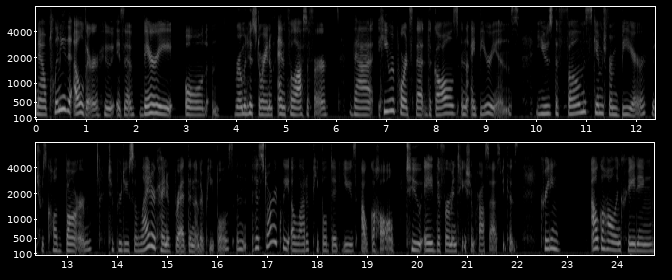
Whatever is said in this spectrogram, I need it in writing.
Now, Pliny the Elder, who is a very old Roman historian and philosopher, that he reports that the Gauls and the Iberians used the foam skimmed from beer, which was called barm, to produce a lighter kind of bread than other people's. And historically, a lot of people did use alcohol to aid the fermentation process because creating alcohol and creating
